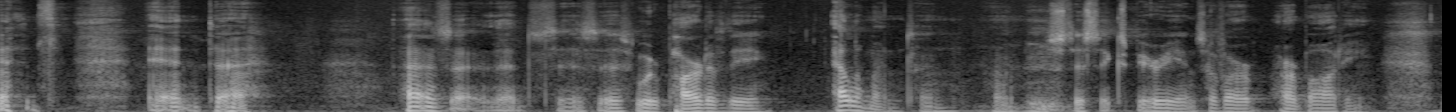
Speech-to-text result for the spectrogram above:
and uh, as, uh, that's as, as, we're part of the element, and uh, it's this experience of our our body.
